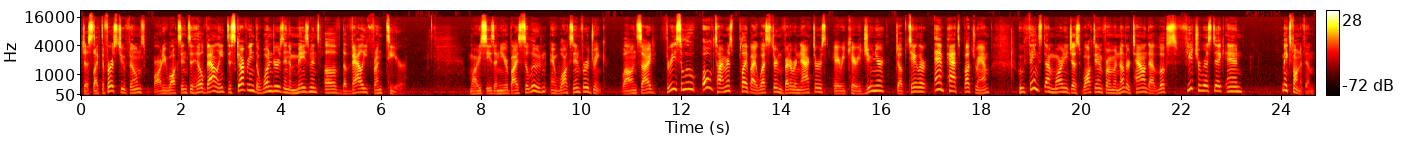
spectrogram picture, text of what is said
Just like the first two films, Marty walks into Hill Valley, discovering the wonders and amazement of the valley frontier. Marty sees a nearby saloon and walks in for a drink. While inside, three salute old timers played by Western veteran actors Harry Carey Jr., Dub Taylor, and Pat Buttram, who thinks that Marty just walked in from another town that looks futuristic and makes fun of him.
